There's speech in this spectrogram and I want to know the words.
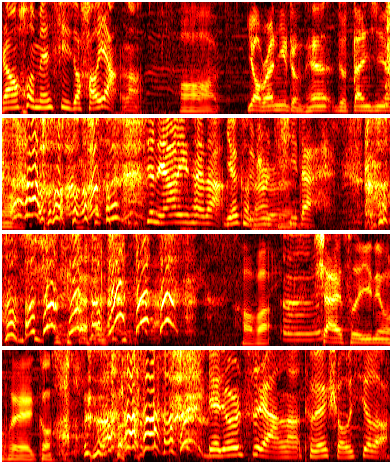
然后后面戏就好演了。哦，要不然你整天就担心啊。心理压力太大，也可能是期待。好吧，下一次一定会更好，也就是自然了，特别熟悉了。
